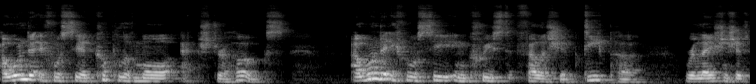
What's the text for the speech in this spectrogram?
I wonder if we'll see a couple of more extra hugs. I wonder if we'll see increased fellowship, deeper relationships.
